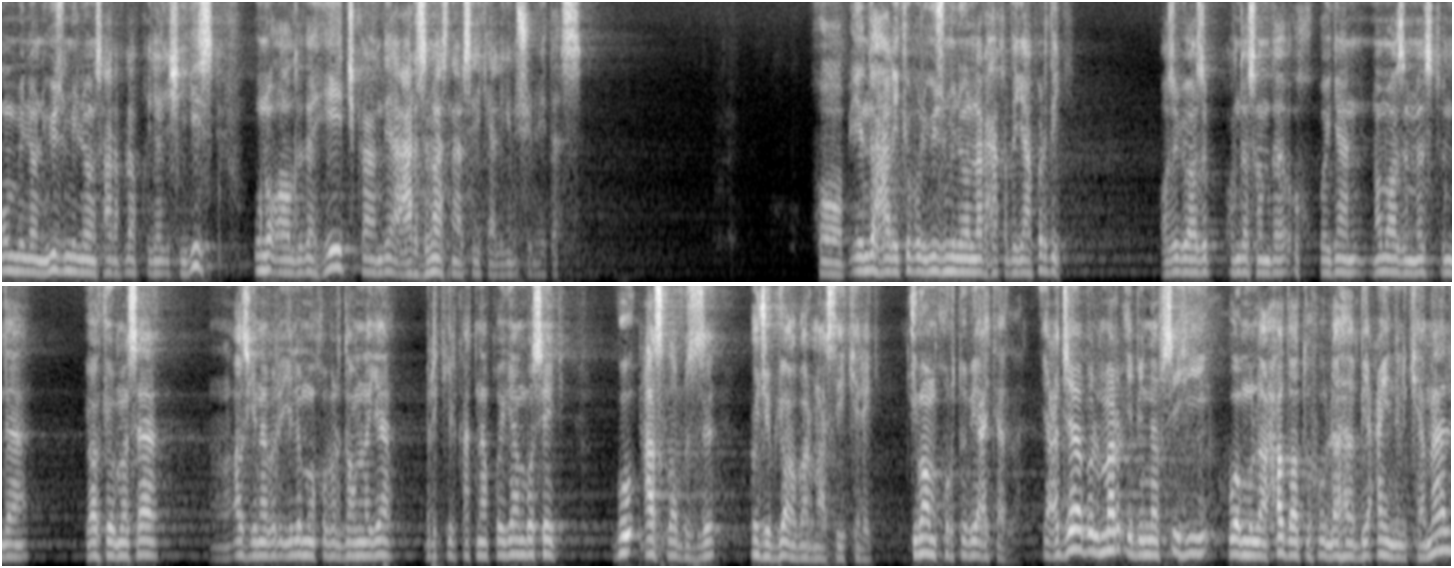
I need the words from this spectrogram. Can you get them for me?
o'n million yuz million sarflab qilgan ishingiz uni oldida hech qanday arzimas narsa ekanligini tushunib yetasiz. Ho'p endi haligi bir yuz millionlar haqida gapirdik. Ozib yozib onda sonda o'qib qo'ygan namozimiz tunda yoki bo'lmasa ozgina bir ilm o'qib bir domlaga bir ikki yil qatnab qo'ygan bo'lsak bu aslo bizni ujubga olib bormasligi kerak imom qurtubiy aytadilar إعجاب المرء بنفسه وملاحظته لها بعين الكمال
